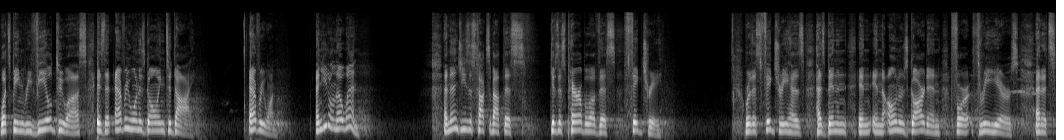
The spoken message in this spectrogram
what's being revealed to us is that everyone is going to die. Everyone. And you don't know when. And then Jesus talks about this, gives this parable of this fig tree where this fig tree has, has been in, in, in the owner's garden for three years. And it's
